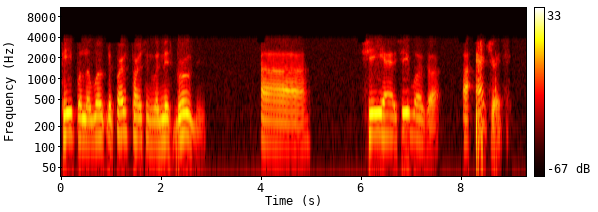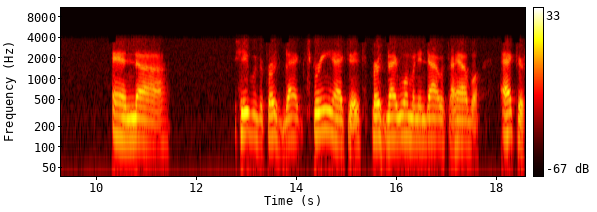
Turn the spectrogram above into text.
people to work. The first person was Miss Bruton. Uh, she had she was a, a actress and uh, she was the first black screen actress, first black woman in Dallas to have a actress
